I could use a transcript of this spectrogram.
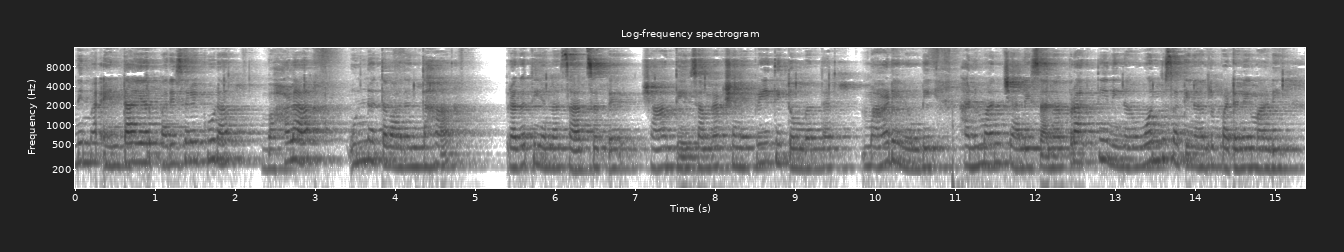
ನಿಮ್ಮ ಎಂಟೈಯರ್ ಪರಿಸರ ಕೂಡ ಬಹಳ ಉನ್ನತವಾದಂತಹ ಪ್ರಗತಿಯನ್ನು ಸಾಧಿಸುತ್ತೆ. ಶಾಂತಿ, ಸಂರಕ್ಷಣೆ, ಪ್ರೀತಿ ತುಂಬುತ್ತೆ. ಮಾಡಿ ನೋಡಿ, ಹನುಮಾನ್ ಚಾಲೀಸನ ಪ್ರತಿದಿನ ಒಂದು ಸತಿನಾದರೂ ಪಠನೆ ಮಾಡಿ.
